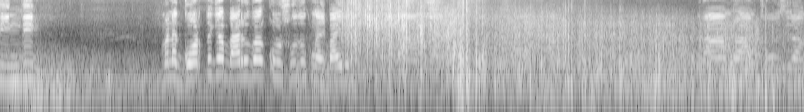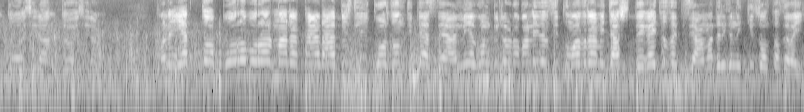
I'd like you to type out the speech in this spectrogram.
তিন দিন। মানে ঘর থেকে বারোবার কোনো সুযোগ নাই, বাইরে। রাম রাম জয় শ্রীরাম জয় শ্রীরাম জয় শ্রীরাম। মানে এত বড় বড় মানে টাটা, বিজলি, গর্জন দিতে আছে আমি এখন ভিডিওটা বানাইতেছি তোমাদের আমি জাস্ট দেখাইতে চাইছি আমাদের এখানে কি চলতেছে ভাই?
